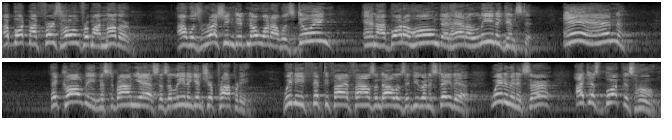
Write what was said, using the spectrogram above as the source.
I bought my first home for my mother. I was rushing, didn't know what I was doing, and I bought a home that had a lien against it. And they called me, Mr. Brown, yes, there's a lien against your property. We need $55,000 if you're going to stay there. Wait a minute, sir. I just bought this home.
